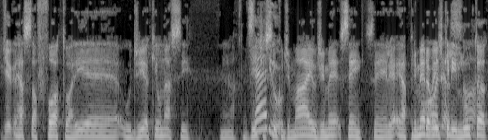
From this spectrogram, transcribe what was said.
Diga. Essa foto aí é o dia que eu nasci. É, 25 Sério? de maio de me... sim, sim, ele é a primeira Olha vez que ele só. luta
